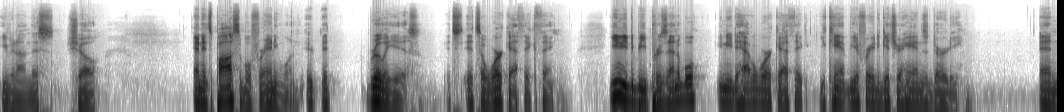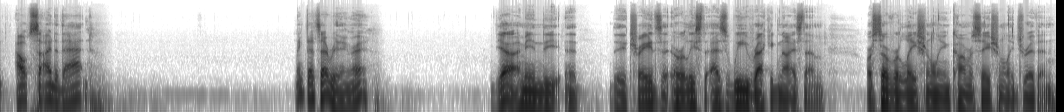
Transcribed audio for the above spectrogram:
even on this show. And it's possible for anyone. It, it really is. It's it's a work ethic thing. You need to be presentable. You need to have a work ethic. You can't be afraid to get your hands dirty. And outside of that, I think that's everything, right? Yeah, I mean the uh, the trades, or at least as we recognize them, are so relationally and conversationally driven.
